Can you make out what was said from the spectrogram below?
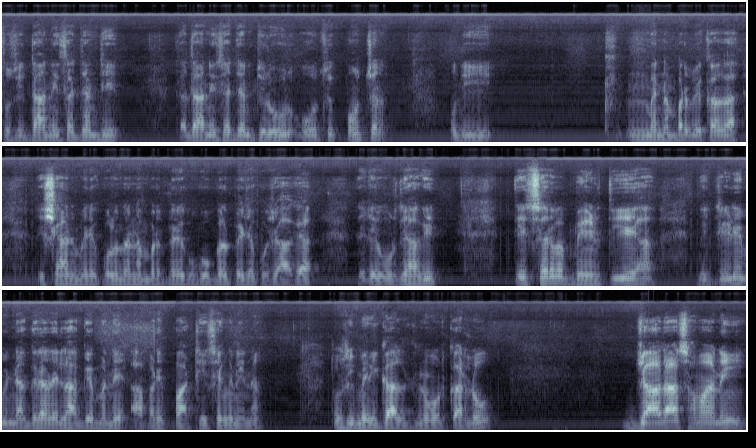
ਤੁਸੀਂ ਦਾਨੀ ਸੱਜਣ ਜੀ, ਤਾਂ ਦਾਨੀ ਸੱਜਣ ਜ਼ਰੂਰ ਉਸ ਪਹੁੰਚਣ। ਉਹਦੀ ਮੈਂ ਨੰਬਰ ਵੇਖਾਂਗਾ। ਜੇ ਸ਼ਾਇਦ ਮੇਰੇ ਕੋਲ ਉਹਦਾ ਨੰਬਰ ਮੇਰੇ ਕੋਲ ਗੂਗਲ ਪੇ ਜਾਂ ਕੁਝ ਆ ਗਿਆ, ਤੇ ਜ਼ਰੂਰ ਦਿਆਂਗੇ। ਤੇ ਸਿਰਫ ਬੇਨਤੀ ਇਹ ਆ ਵੀ ਜਿਹੜੇ ਵੀ ਨਗਰਾਂ ਦੇ ਲਾਗੇ ਬੰਨੇ ਆਪਣੇ ਪਾਠੀ ਸਿੰਘ ਨੇ ਨਾ, ਤੁਸੀਂ ਮੇਰੀ ਗੱਲ ਨੋਟ ਕਰ ਲਓ। ਜ਼ਿਆਦਾ ਸਮਾਂ ਨਹੀਂ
